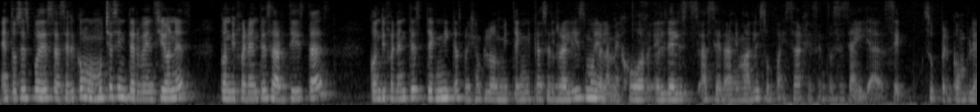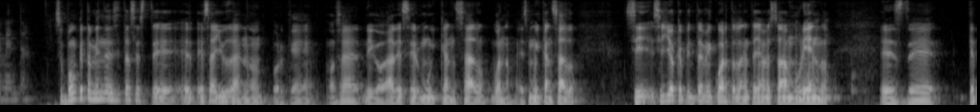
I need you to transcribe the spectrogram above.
Entonces puedes hacer como muchas intervenciones con diferentes artistas, con diferentes técnicas. Por ejemplo, mi técnica es el realismo y a lo mejor el de él es hacer animales o paisajes. Entonces ahí ya se súper complementa. Supongo que también necesitas este e- esa ayuda, ¿no? Porque, o sea, digo, ha de ser muy cansado. Bueno, es muy cansado. Sí, sí yo que pinté mi cuarto, la neta ya me estaba muriendo. Este, ¿qué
